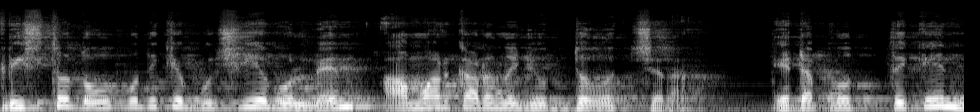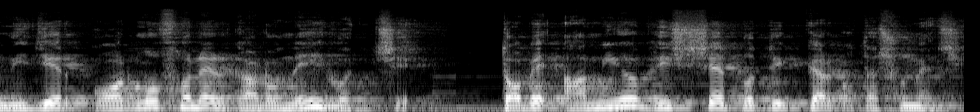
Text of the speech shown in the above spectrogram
কৃষ্ণ দ্রৌপদীকে বুঝিয়ে বললেন, আমার কারণে যুদ্ধ হচ্ছে না। এটা প্রত্যেকে নিজের কর্মফলের কারণেই হচ্ছে। তবে আমিও ভীষ্মের প্রতিজ্ঞার কথা শুনেছি।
